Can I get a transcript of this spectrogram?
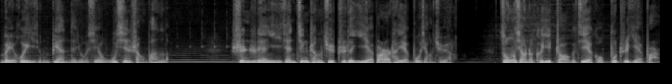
魏辉已经变得有些无心上班了，甚至连以前经常去值的夜班他也不想去了，总想着可以找个借口不值夜班，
